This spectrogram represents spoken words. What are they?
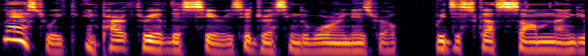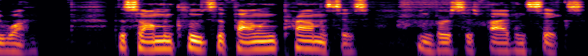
Last week, in part three of this series addressing the war in Israel, we discussed Psalm 91. The psalm includes the following promises in verses 5 and 6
